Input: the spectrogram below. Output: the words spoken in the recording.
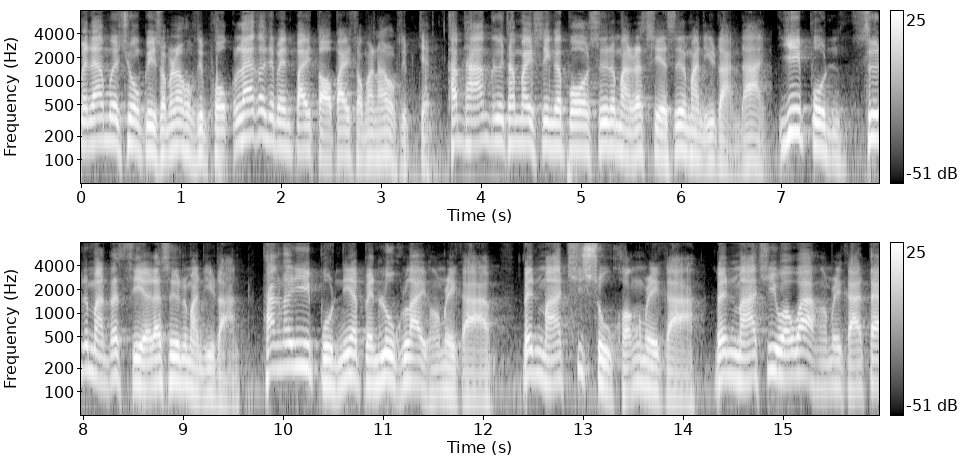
มาแล้วเมื่อช่วงปี 2566 และก็จะเป็นไปต่อไป 2567คำถามคือทำไมสิงคโปร์ซื้อน้ำมันรัสเซียซื้อน้ำมันอิหร่านได้ ญี่ปุ่นซื้อน้ำมันรัสเซียและซื้อน้ำมันอิหร่าน ทั้งนั้นญี่ปุ่นเนี่ยเป็นลูกไล่ของอเมริกา เป็นหมาชิสุของอเมริกา เป็นหมาชิวาว่าของอเมริกา แต่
